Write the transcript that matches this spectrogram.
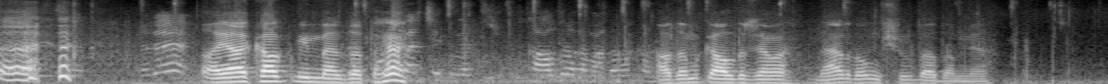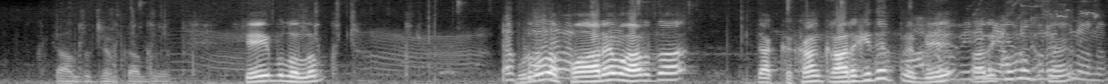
Ayağa kalkmayayım ben zaten. Heh. Adamı kaldıracağım ha. Nerede oğlum şurada adam ya. Kaldıracağım kaldıracağım. Şey bulalım. Ya Burada da var. fare var da bir dakika kanka hareket etme Fare bir. Hareket etme. onu.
